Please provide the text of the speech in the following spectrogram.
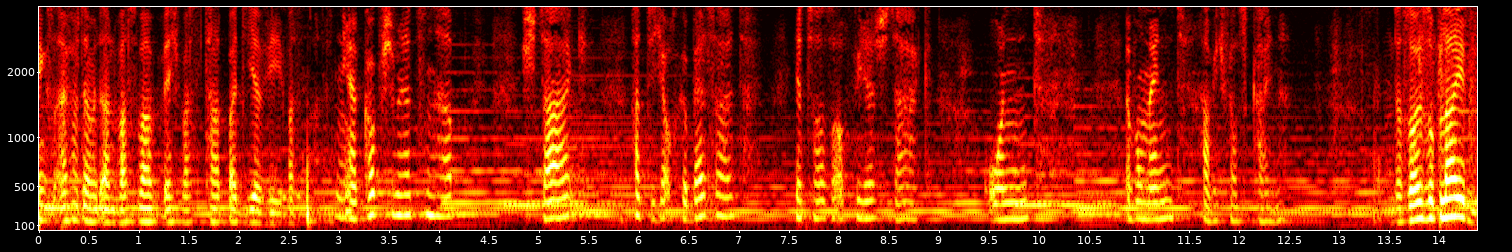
Fängst einfach damit an, was war, welch, was tat bei dir weh? Was, ja, Kopfschmerzen habe, stark, hat sich auch gebessert. Jetzt war es auch wieder stark. Und im Moment habe ich fast keine. und das soll so bleiben.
